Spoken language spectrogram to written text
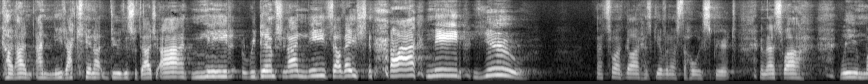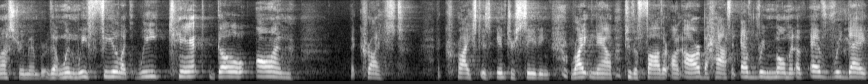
God, I, I need, I cannot do this without you. I need redemption. I need salvation. I need you. That's why God has given us the Holy Spirit. And that's why we must remember that when we feel like we can't go on, that Christ Christ is interceding right now to the Father on our behalf in every moment of every day,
